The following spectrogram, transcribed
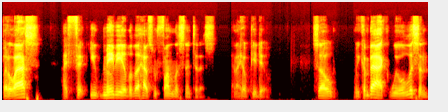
But alas, I think you may be able to have some fun listening to this, and I hope you do. So we come back, we will listen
